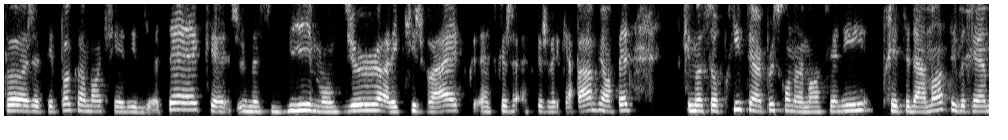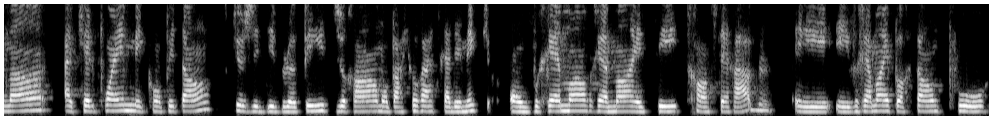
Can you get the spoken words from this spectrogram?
pas, je sais pas comment créer des bibliothèques. Je me suis dit, mon Dieu, avec qui je vais être, est-ce que je, est-ce que je vais être capable? Et en fait, ce qui m'a surpris, c'est un peu ce qu'on a mentionné précédemment, c'est vraiment à quel point mes compétences que j'ai développées durant mon parcours académique ont vraiment, vraiment été transférables et, et vraiment importantes pour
